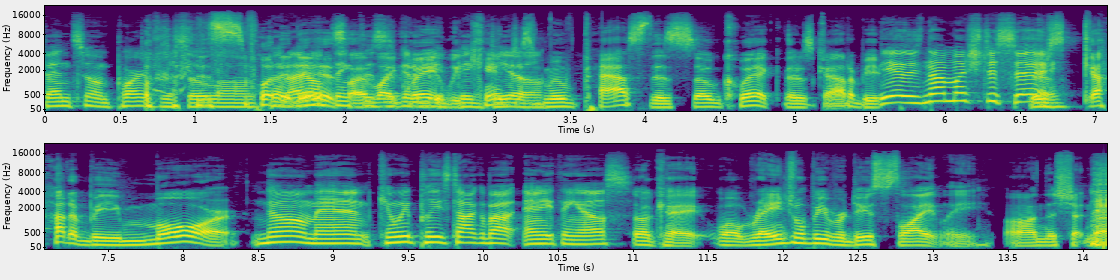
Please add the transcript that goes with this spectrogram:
been so important for so long, but I don't is. think I'm this like, is going to be a we can't deal. just move past this so quick. There's got to be. yeah, there's not much to say. There's got to be more. No, man. Can we please talk about anything else? Okay, well, range will be reduced slightly on the shot. No.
